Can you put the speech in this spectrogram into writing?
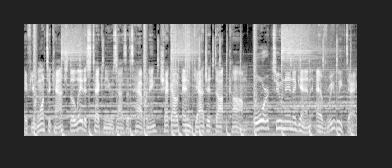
If you want to catch the latest tech news as it's happening, check out Engadget.com or tune in again every weekday.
